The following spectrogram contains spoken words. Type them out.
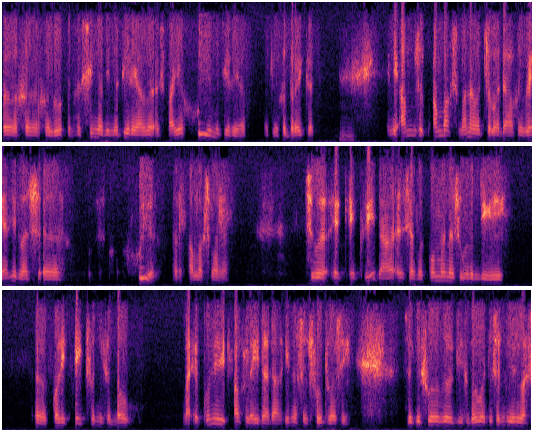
uh, ge, geloop en gesien dat die materiale is baie goeie materiaal wat hulle gebruik het. Hmm. En die ambagsmanne wat so daar gewerk het was 'n uh, goeie ambagsmanne. So ek ek weet daar is 'n bekommernis oor die uh, kwaliteit van die gebou. Maar ek kon nie aflei dat daar enigsins fout was nie so ek voor die gebou het tussen hier was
